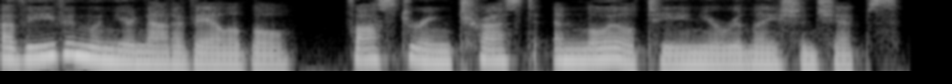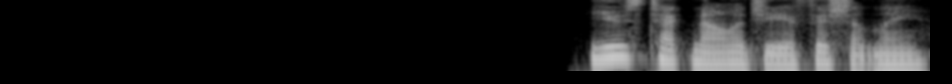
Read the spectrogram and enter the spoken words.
of even when you're not available, fostering trust and loyalty in your relationships. Use technology efficiently.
